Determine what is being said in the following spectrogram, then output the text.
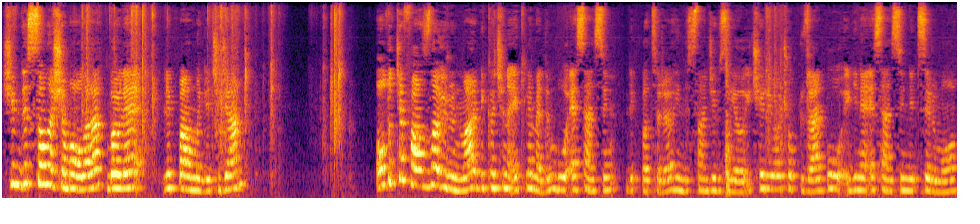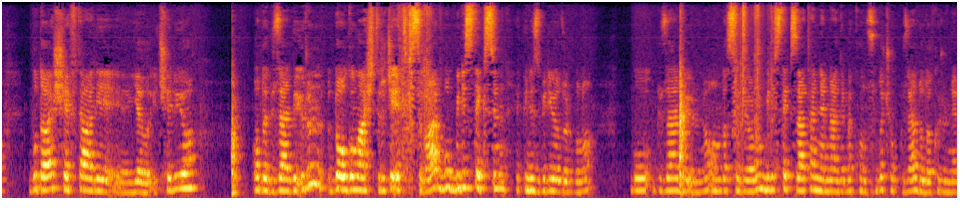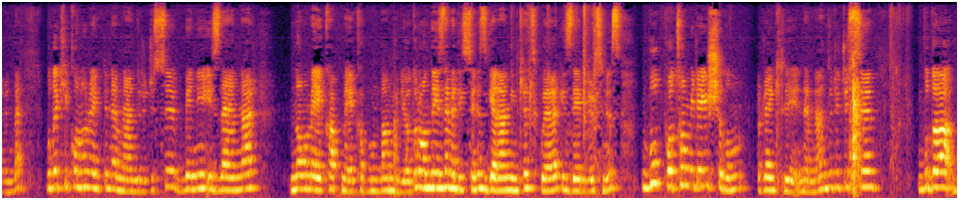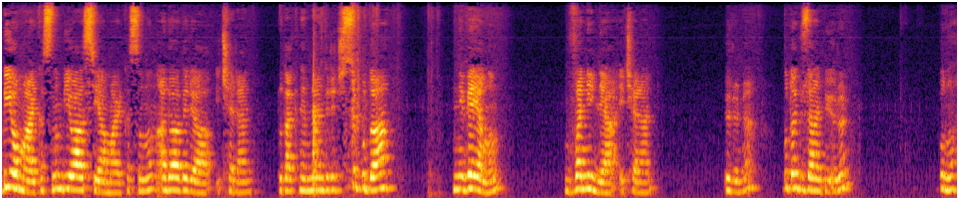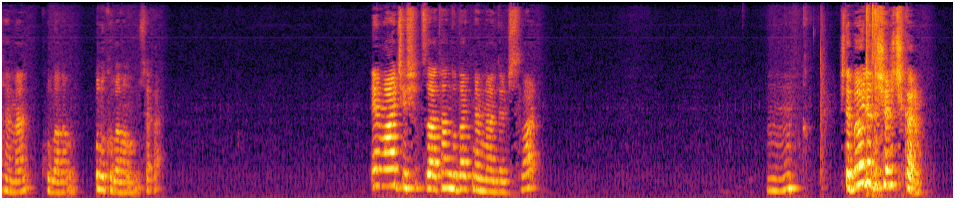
Şimdi son aşama olarak böyle lip balm'a geçeceğim. Oldukça fazla ürün var. Birkaçını eklemedim. Bu Essence'in lip butter'ı Hindistan cevizi yağı içeriyor. Çok güzel. Bu yine Essence'in lip serumu. Bu da şeftali e, yağı içeriyor. O da güzel bir ürün. Dolgunlaştırıcı etkisi var. Bu Blistex'in hepiniz biliyordur bunu. Bu güzel bir ürünü. Onu da seviyorum. Blistex zaten nemlendirme konusunda çok güzel dudak ürünlerinde. Bu da Kiko'nun renkli nemlendiricisi. Beni izleyenler No Makeup Makeup'ımdan biliyordur. Onu da izlemediyseniz gelen linke tıklayarak izleyebilirsiniz. Bu Potomiracial'ın renkli nemlendiricisi. Bu da Bio markasının, Bio Asia markasının aloe vera içeren dudak nemlendiricisi. Bu da Nivea'nın vanilya içeren ürünü. Bu da güzel bir ürün. Bunu hemen kullanalım. Bunu kullanalım bu sefer. Envai çeşit zaten dudak nemlendiricisi var. Hmm. İşte böyle dışarı çıkarım.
